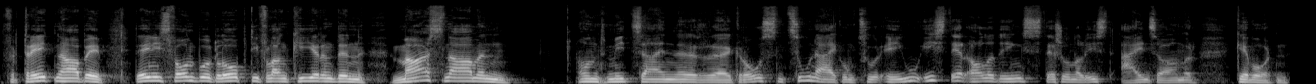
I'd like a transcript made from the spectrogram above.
vertreten habe. Denis von Burg lobt die flankierenden Maßnahmen. Und mit seiner äh, großen Zuneigung zur EU ist er allerdings, der Journalist, einsamer geworden.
